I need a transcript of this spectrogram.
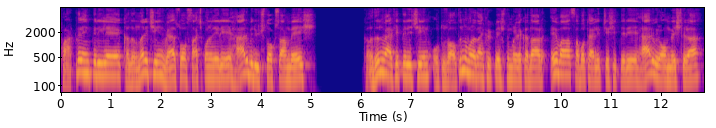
Farklı renkleriyle kadınlar için Welsoft saç boneleri her biri 3.95. Kadın ve erkekler için 36 numaradan 45 numaraya kadar Eva saboterlik çeşitleri her biri 15 lira.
